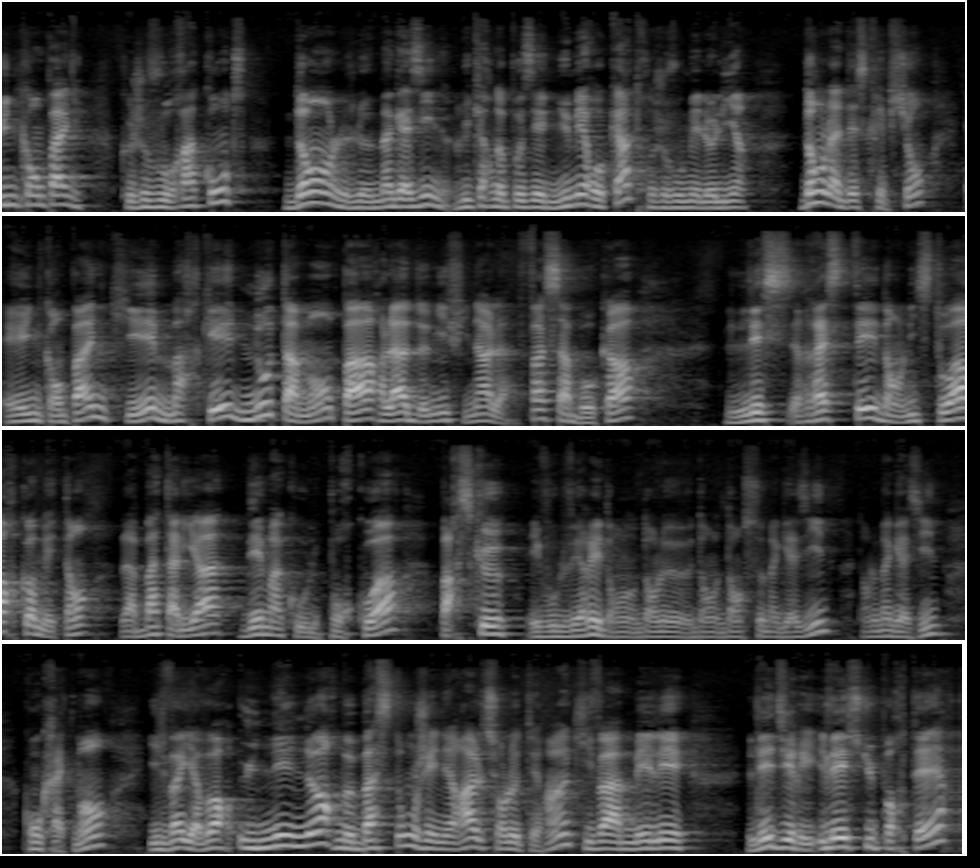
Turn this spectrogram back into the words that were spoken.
une campagne que je vous raconte dans le magazine Lucarno Posé numéro 4, je vous mets le lien dans la description, et une campagne qui est marquée notamment par la demi-finale face à Boca, restée dans l'histoire comme étant la Battaglia des Macul. Pourquoi? Parce que, et vous le verrez dans, le, ce magazine, dans le magazine, concrètement, il va y avoir une énorme baston générale sur le terrain qui va mêler les, les supporters,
